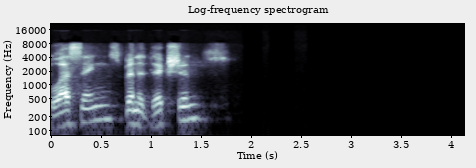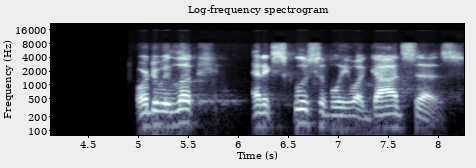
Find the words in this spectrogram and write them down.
blessings, benedictions. Or do we look at exclusively what God says?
